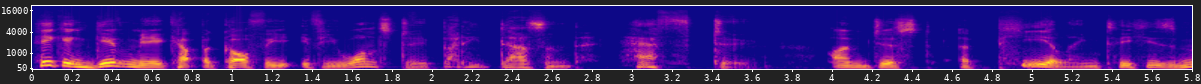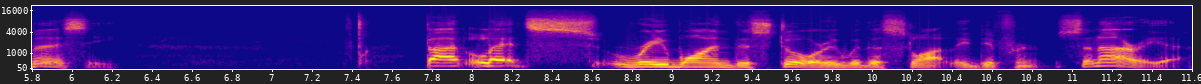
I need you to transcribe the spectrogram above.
He can give me a cup of coffee if he wants to, but he doesn't have to. I'm just appealing to his mercy. But let's rewind the story with a slightly different scenario.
